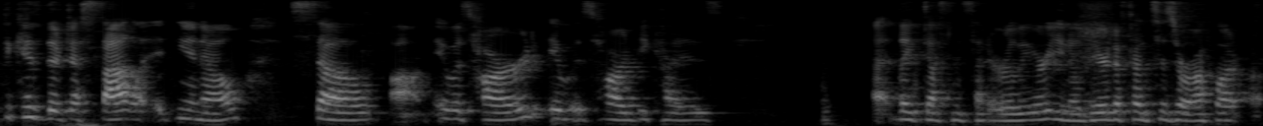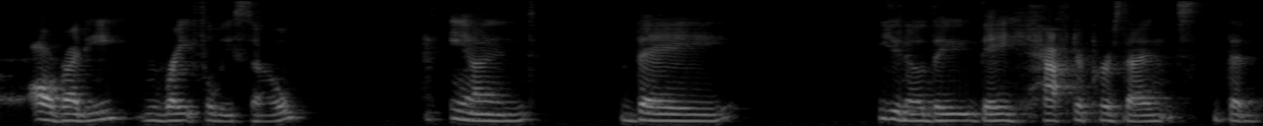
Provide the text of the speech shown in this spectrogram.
because they're just solid, you know. So um, it was hard. It was hard because, uh, like Dustin said earlier, you know, their defenses are up already, rightfully so, and they, you know, they they have to present that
